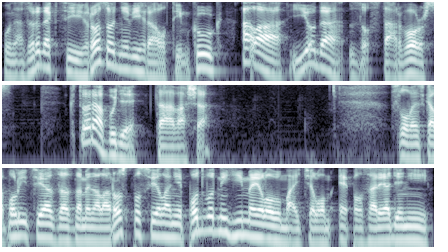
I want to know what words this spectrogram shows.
U nás v redakcii rozhodne vyhral Tim Cook a la Yoda zo Star Wars. Ktorá bude tá vaša? Slovenská polícia zaznamenala rozposielanie podvodných e-mailov majiteľom Apple zariadení.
